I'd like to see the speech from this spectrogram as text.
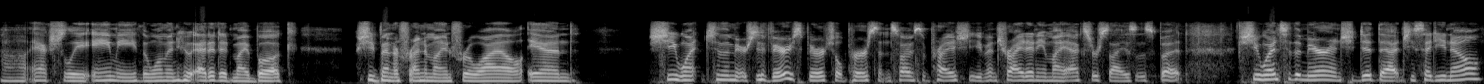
Uh, actually, Amy, the woman who edited my book, she'd been a friend of mine for a while. And she went to the mirror. She's a very spiritual person, so I'm surprised she even tried any of my exercises. But she went to the mirror and she did that. And she said, You know,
